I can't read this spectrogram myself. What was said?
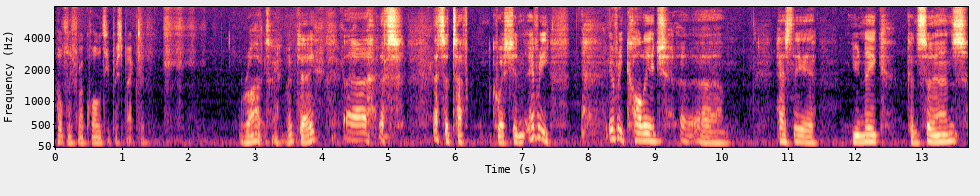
Hopefully, from a quality perspective. Right. Okay. Uh, that's that's a tough question. Every every college uh, um, has their unique concerns,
